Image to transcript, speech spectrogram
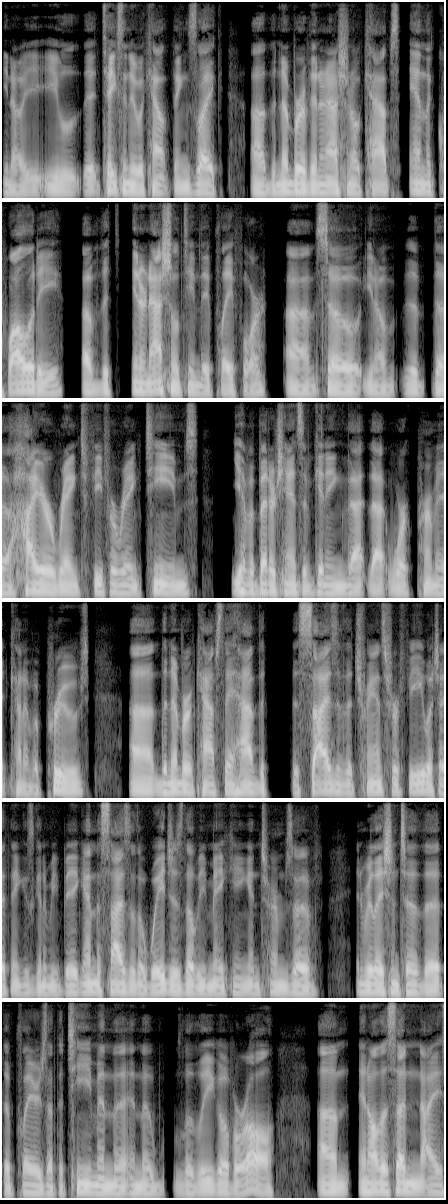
you know you, it takes into account things like uh, the number of international caps and the quality of the international team they play for. Um, so you know the the higher ranked FIFA ranked teams you have a better chance of getting that that work permit kind of approved. Uh, the number of caps they have, the the size of the transfer fee, which I think is going to be big, and the size of the wages they'll be making in terms of in relation to the the players at the team and the and the, the league overall. Um, and all of a sudden, I,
